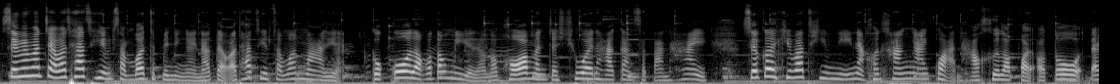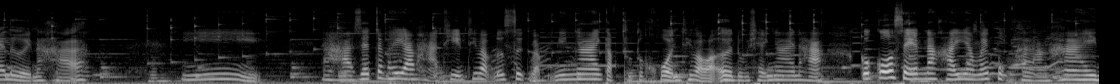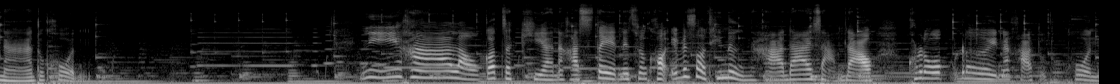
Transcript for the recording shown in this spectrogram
เซฟไม่มั่นใจว่าถ้าทีมซัมมอนจะเป็นยังไงนะ แต่ว่าถ้าทีมซัมมอนมาเนี่ยโกโก้เราก็ต้องมีอยู่แล้วเนาะเพราะว่ามันจะช่วยนะคะการสตันให้ เซฟก็เลยคิดว่าทีมนี้เนี่ยค่อนข้างง่ายกว่านะคะคือเราปล่อยออโต้ได้เลยนะคะ นี่นะคะเซฟจะพยายามหาทีมที่แบบรู้สึกแบบง่ายๆ กับทุกๆคนที่แบบว่าเออดูใช้ง่ายนะคะโกโก้เซฟนะคะยังไม่ปลุกพลังให้นะทุกคน นี้ค่ะเราก็จะเคลียร์นะคะสเตจในส่วนของเอพิโซดที่1นะคะได้ 3 ดาวครบเลยนะคะทุกๆคน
